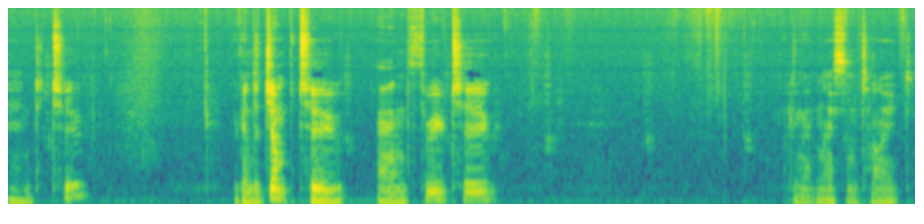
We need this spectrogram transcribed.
and two. We're going to jump two and through two. Putting that nice and tight.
